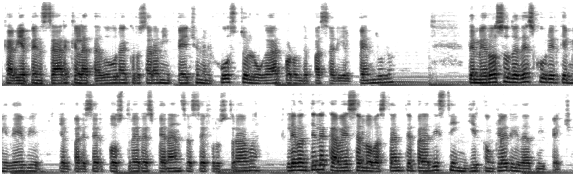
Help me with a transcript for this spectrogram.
¿Cabía pensar que la atadura cruzara mi pecho en el justo lugar por donde pasaría el péndulo? Temeroso de descubrir que mi débil y al parecer postrera esperanza se frustraba, levanté la cabeza lo bastante para distinguir con claridad mi pecho.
